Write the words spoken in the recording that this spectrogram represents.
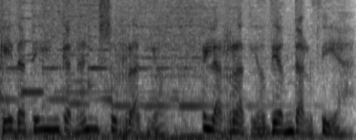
Quédate en Canal Sur Radio, la radio de Andalucía.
